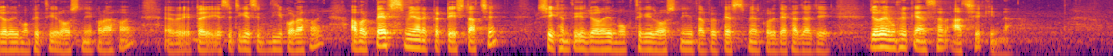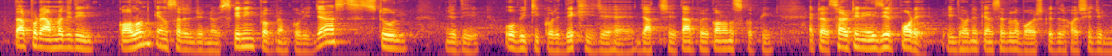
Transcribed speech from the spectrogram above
জরায়ু মুখের থেকে রস নিয়ে করা হয় একটা অ্যাসিটিক অ্যাসিড দিয়ে করা হয়। আবার পেপসমেয়ার একটা টেস্ট আছে, সেখান থেকে জরায়ু মুখ থেকে রস নিয়ে তারপর পেপসমেয়ার করে দেখা যায় যে জরায়ু মুখের ক্যান্সার আছে কি না। তারপরে আমরা যদি কলন ক্যান্সারের জন্য স্ক্রিনিং প্রোগ্রাম করি জাস্ট স্টুল যদি ওবিটি করে দেখি যে হ্যাঁ যাচ্ছে, তারপরে কলনোস্কোপি একটা সার্টেন এজের পরে এই ধরনের ক্যান্সারগুলো বয়স্কদের হয় সেজন্য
